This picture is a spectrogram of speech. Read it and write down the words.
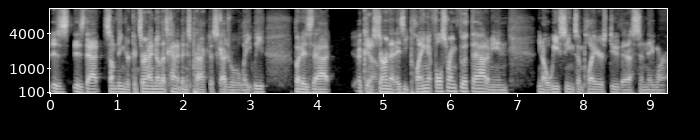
is is that something you're concerned? I know that's kind of been his practice schedule lately, but is that a concern that is he playing at full strength with that? I mean, you know, we've seen some players do this and they weren't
